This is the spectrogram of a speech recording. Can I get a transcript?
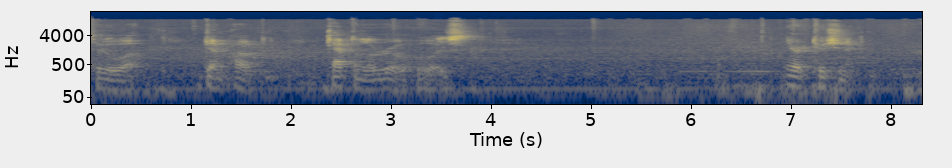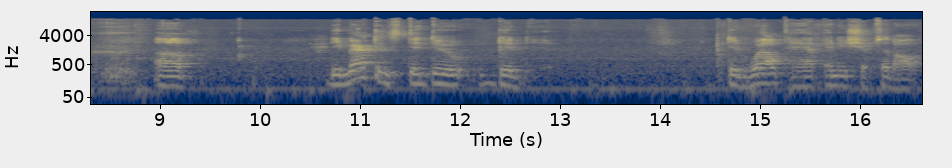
to uh, Gen- uh, Captain LaRue, who was Eric Tushnik. Uh, the Americans did do did did well to have any ships at all.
